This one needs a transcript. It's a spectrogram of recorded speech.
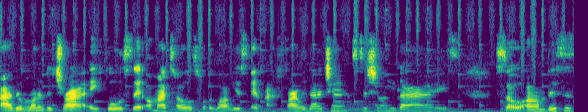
I've been wanting to try a full set on my toes for the longest and I finally got a chance to show you guys. So um, this is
